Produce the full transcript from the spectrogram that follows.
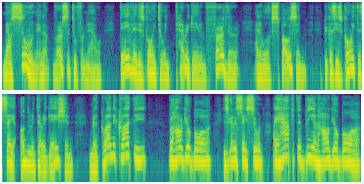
Now soon, in a verse or two from now, David is going to interrogate him further and it will expose him because he's going to say under interrogation, Nekra Nekrati Behar Gilboa. He's going to say soon, I happen to be in Har Gilboa.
